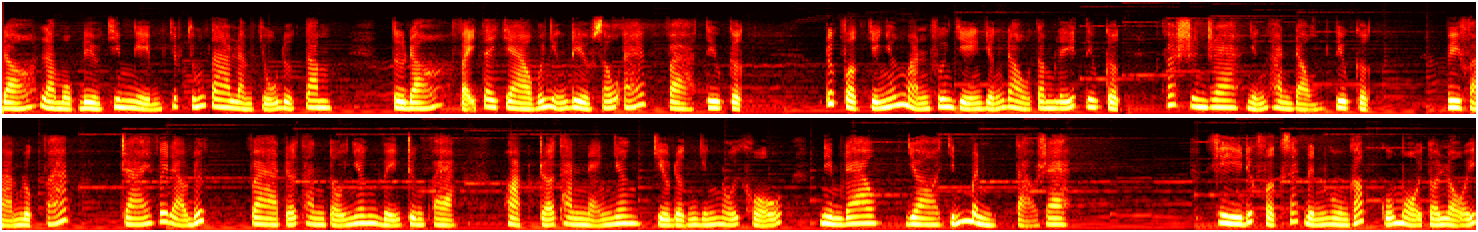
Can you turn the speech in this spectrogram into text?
Đó là một điều chiêm nghiệm giúp chúng ta làm chủ được tâm, từ đó vẫy tay chào với những điều xấu ác và tiêu cực. Đức Phật chỉ nhấn mạnh phương diện dẫn đầu tâm lý tiêu cực, phát sinh ra những hành động tiêu cực, vi phạm luật pháp, trái với đạo đức và trở thành tội nhân bị trừng phạt hoặc trở thành nạn nhân chịu đựng những nỗi khổ, niềm đau do chính mình tạo ra. Khi Đức Phật xác định nguồn gốc của mọi tội lỗi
